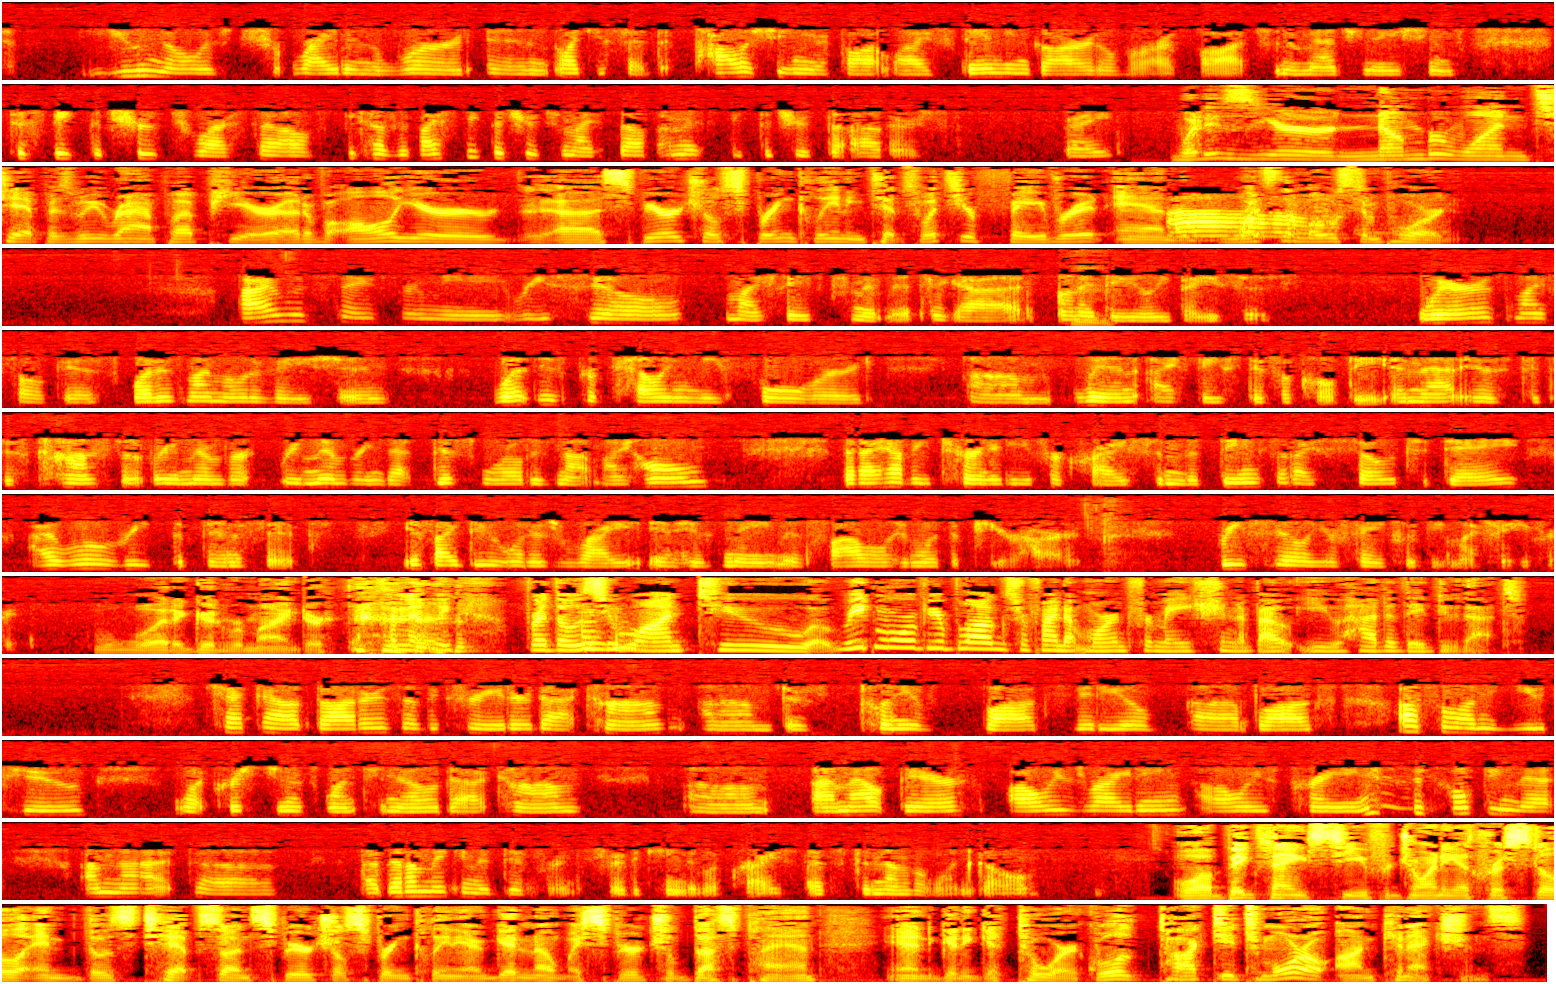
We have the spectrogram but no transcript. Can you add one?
you know is tr- right in the Word, and like you said, that polishing your thought life, standing guard over our thoughts and imaginations, to speak the truth to ourselves. Because if I speak the truth to myself, I'm going to speak the truth to others, right? What is your number one tip as we wrap up here out of all your uh, spiritual spring cleaning tips? What's your favorite and what's the most important? I would say for me, refill my faith commitment to God on a daily basis. Where is my focus? What is my motivation? What is propelling me forward um, when I face difficulty? And that is to just constantly remember, remembering that this world is not my home, that I have eternity for Christ, and the things that I sow today, I will reap the benefits if I do what is right in His name and follow Him with a pure heart. Refill your faith would be my favorite. What a good reminder. Definitely. For those who want to read more of your blogs or find out more information about you, how do they do that? Check out daughtersofthecreator.com. Um, there's plenty of blogs, video uh, blogs, also on YouTube, whatchristianswanttoknow.com. Um, I'm out there, always writing, always praying, hoping that I'm not, uh, that I'm making a difference for the kingdom of Christ. That's the number one goal. Well, big thanks to you for joining us, Crystal, and those tips on spiritual spring cleaning. I'm getting out my spiritual dust plan and going to get to work. We'll talk to you tomorrow on Connections.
